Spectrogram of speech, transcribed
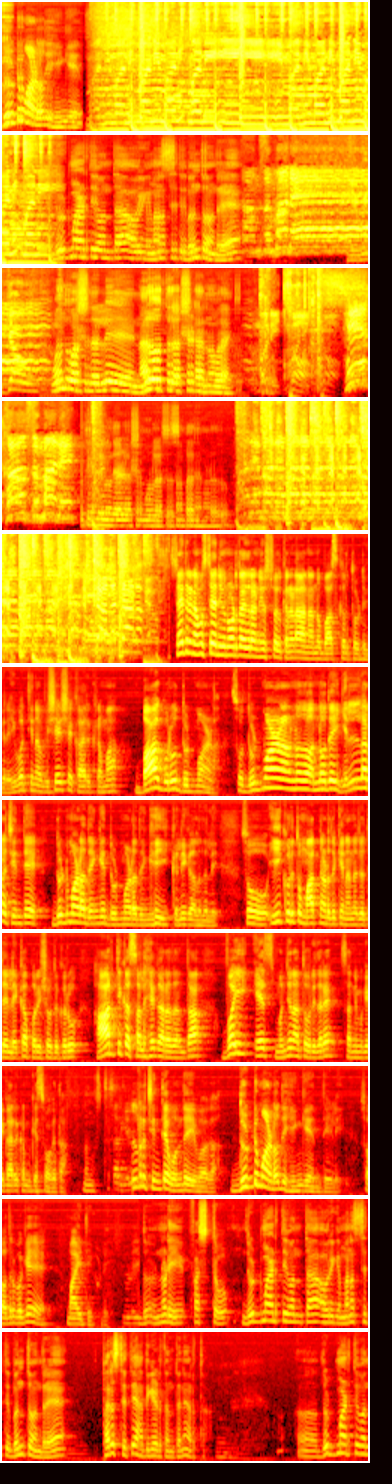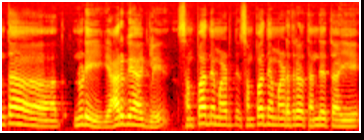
ದುಡ್ಡು ಮಾಡೋದು ಹಿಂಗೆ ದುಡ್ಡು ಮಾಡ್ತೀವಂತ ಅವರಿಗೆ ಮನಸ್ಥಿತಿ ಬಂತು ಅಂದ್ರೆ ಒಂದು ವರ್ಷದಲ್ಲಿ ನಲವತ್ತು ಲಕ್ಷ ಟರ್ನ್ ಓವರ್ ಆಯ್ತು. ತಿಂಗಳಿಗೆ ಒಂದ್ ಎರಡು ಲಕ್ಷ ಮೂರು ಲಕ್ಷ ಸಂಪಾದನೆ ಮಾಡೋರು. ಸ್ನೇಹಿತರೆ ನಮಸ್ತೆ. ನೀವು ನೋಡ್ತಾ ಇದ್ದೀರಾ ನ್ಯೂಸ್ ಟ್ವೆಲ್ ಕನ್ನಡ. ನಾನು ಭಾಸ್ಕರ್ ತೋಟಿಗೆರೆ. ಇವತ್ತಿನ ವಿಶೇಷ ಕಾರ್ಯಕ್ರಮ ಬಾ ಗುರು ದುಡ್ಡು ಮಾಡೋಣ ಸೊ ದುಡ್ಡು ಮಾಡೋಣ ಅನ್ನೋದು ಅನ್ನೋದೇ ಎಲ್ಲರ ಚಿಂತೆ. ದುಡ್ಡು ಮಾಡೋದು ಹೆಂಗೆ ದುಡ್ಡು ಮಾಡೋದು ಹೆಂಗೆ ಈ ಕಲಿಗಾಲದಲ್ಲಿ. ಸೊ ಈ ಕುರಿತು ಮಾತನಾಡೋದಕ್ಕೆ ನನ್ನ ಜೊತೆ ಲೆಕ್ಕ ಪರಿಶೋಧಕರು ಆರ್ಥಿಕ ಸಲಹೆಗಾರರಾದಂಥ ವೈ ಎಸ್ ಮಂಜುನಾಥ್ ಅವರಿದ್ದಾರೆ. ಸರ್ ನಿಮಗೆ ಕಾರ್ಯಕ್ರಮಕ್ಕೆ ಸ್ವಾಗತ. ನಮಸ್ತೆ. ಸರ್ ಎಲ್ಲರ ಚಿಂತೆ ಒಂದೇ ಇವಾಗ. ದುಡ್ಡು ಮಾಡೋದು ಹೆಂಗೆ ಅಂತೇಳಿ. ಸೊ ಅದ್ರ ಬಗ್ಗೆ ಮಾಹಿತಿ ಕೊಡಿ. ನೋಡಿ ಫಸ್ಟು ದುಡ್ಡು ಮಾಡ್ತೀವಂತ ಅವರಿಗೆ ಮನಸ್ಥಿತಿ ಬಂತು ಅಂದರೆ ಪರಿಸ್ಥಿತಿ ಹದಗೆಡ್ತಂತಾನೆ ಅರ್ಥ. ದುಡ್ಡು ಮಾಡ್ತೀವಂತ ನೋಡಿ, ಯಾರಿಗೇ ಆಗಲಿ, ಸಂಪಾದನೆ ಮಾಡಿ ಸಂಪಾದನೆ ಮಾಡಿದ್ರೆ ತಂದೆ, ತಾಯಿ,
